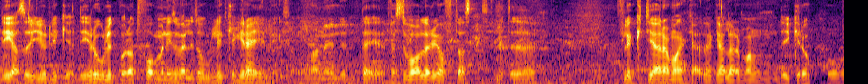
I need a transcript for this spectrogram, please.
det, alltså det, är ju lika, det är roligt båda två men det är väldigt olika grejer. Liksom. Är, det, festivaler är ju oftast lite flyktigare man kallar det. Man dyker upp och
